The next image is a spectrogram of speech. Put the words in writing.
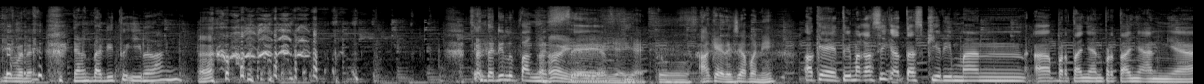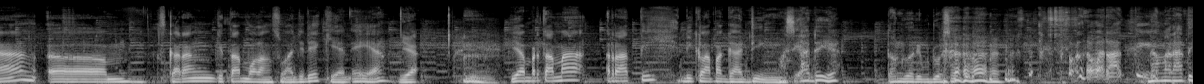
Gimana? Yang tadi tuh hilang. Yang tadi lupa nge-save Oh, iya, iya, iya, iya. gitu. Oke ada siapa nih? Oke, terima kasih atas kiriman uh, pertanyaan-pertanyaannya. Em, sekarang kita mau langsung aja deh Q&A ya. Ya Yang pertama Ratih di Kelapa Gading. Masih ada ya Tahun 2021 Nama Ratih. Nama Rati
